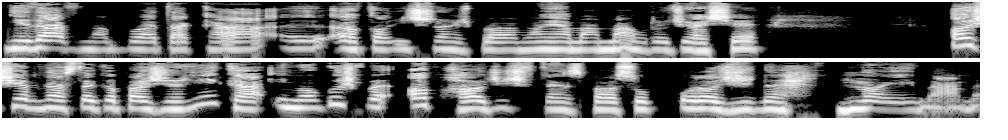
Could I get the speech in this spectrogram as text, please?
niedawno była taka e, okoliczność, bo moja mama urodziła się 18 października i mogłyśmy obchodzić w ten sposób urodziny mojej mamy.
